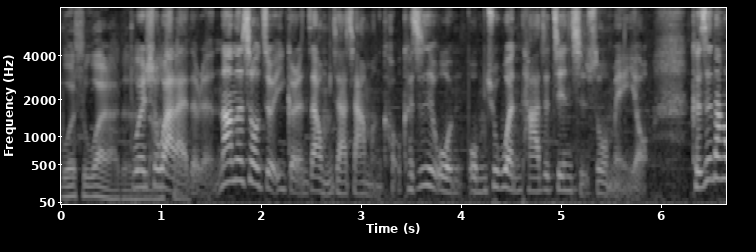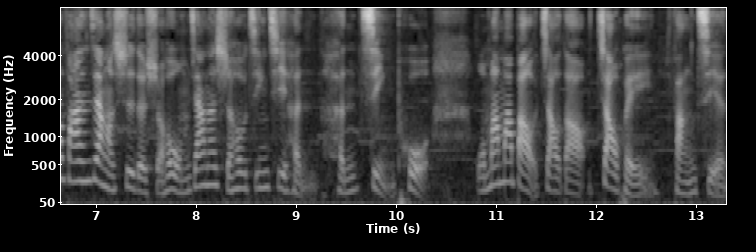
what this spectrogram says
不会是外来的人，不会是外来的人。那那时候只有一个人在我们家家门口，可是我我们去问他，就坚持说没有。可是当发生这样的事的时候，我们家那时候经济很很紧迫，我妈妈把我叫到叫回房间，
